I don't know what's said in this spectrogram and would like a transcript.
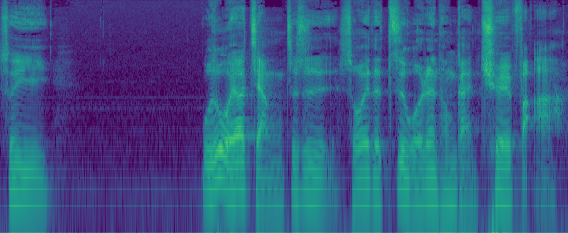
所以，我如果要讲，就是所谓的自我认同感缺乏，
